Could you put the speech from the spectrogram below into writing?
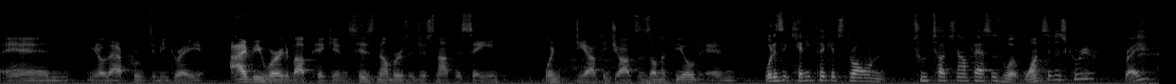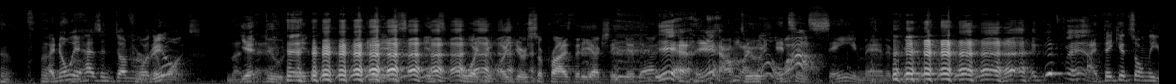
and you know that proved to be great. I'd be worried about Pickens. His numbers are just not the same when Diontae Johnson's on the field. And what is it? Kenny Pickett's thrown two touchdown passes. What once in his career, right? I know he hasn't done For more real? than once. Not yeah, that. dude. It, it is. It's, what, you, are surprised that he actually did that? Yeah, yeah. I'm Dude, like, oh, it's wow. insane, man. If Good for him. I think it's only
